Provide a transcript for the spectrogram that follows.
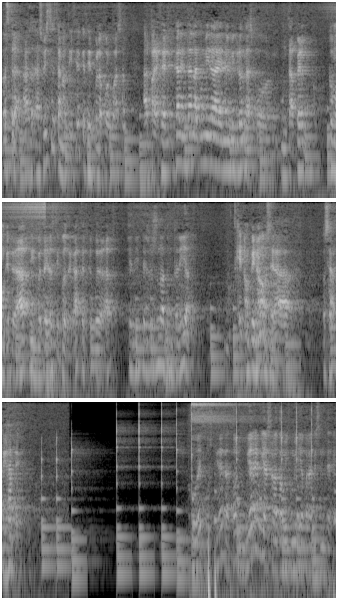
Ostras, ¿has- ¿has visto esta noticia que circula por WhatsApp? Al parecer, calentar la comida en el microondas con un tupper como que te da 52 tipos de cáncer, te puede dar. ¿Qué dices? Eso es una tontería. Que no, que no, o sea... O sea, fíjate. Joder, pues tienes razón. Voy a reenviárselo a toda mi familia para que se entere.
